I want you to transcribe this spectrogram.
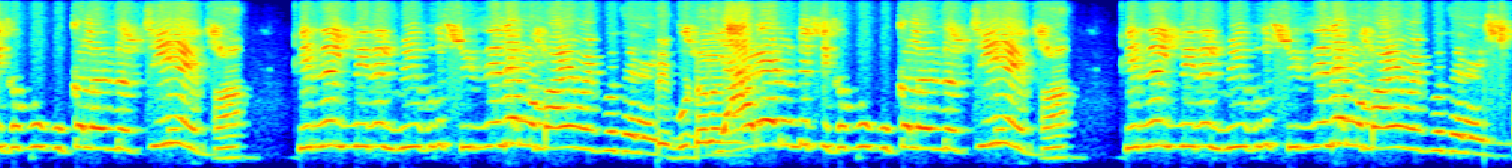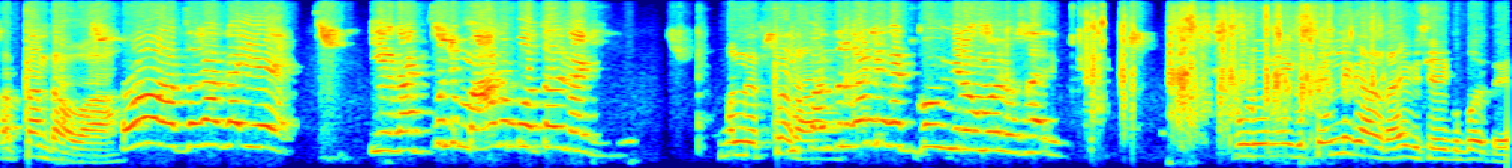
తికపు కుక్కలన్నీ వచ్చి పిర్రెలు పిర్రెలు బీకులు పిర్రెలే ఇంకా మాయం అయిపోతాయి. ఈ గుడ్డలు యాడాడుండి తికపు కుక్కలన్నీ వచ్చి పిర్రెలు పిర్రెలు బీకులు పిర్రెలే ఇంకా మాయం అయిపోతాయి. అట్లంటావా అట్లాగా ఇక కట్టుకుంటే మానం పోతుంది నాకు. మళ్ళీ ఎట్లా? పంతులు కానీ కట్టుకోండి మీరు ఒకసారి. ఇప్పుడు నీకు పెళ్ళి కాదురా ఇవి చేయకపోతే.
